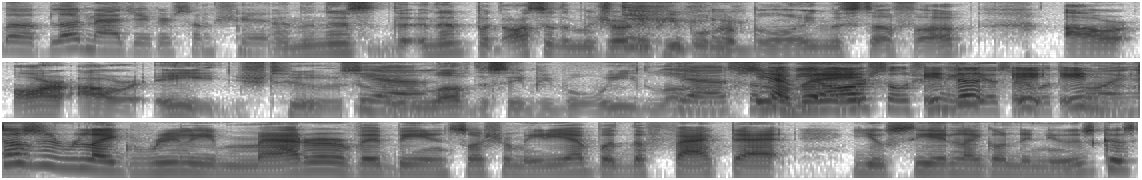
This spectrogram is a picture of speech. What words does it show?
uh, blood magic or some shit. And then there's, the, and then but also the majority of people who are blowing this stuff up are are our age too. So Yeah. they love the same people we love. Yeah, so- so yeah, but our it, social it, medias does, it, it doesn't like really matter if it being social media, but the fact that you see it like on the news, because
